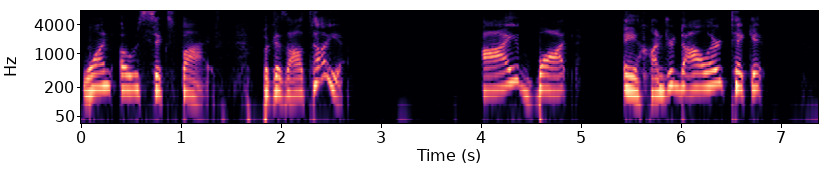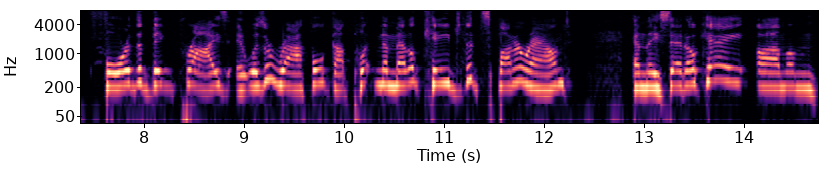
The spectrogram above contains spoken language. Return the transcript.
1065 because I'll tell you, I bought a $100 ticket for the big prize. It was a raffle, got put in a metal cage that spun around, and they said, okay, um, um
